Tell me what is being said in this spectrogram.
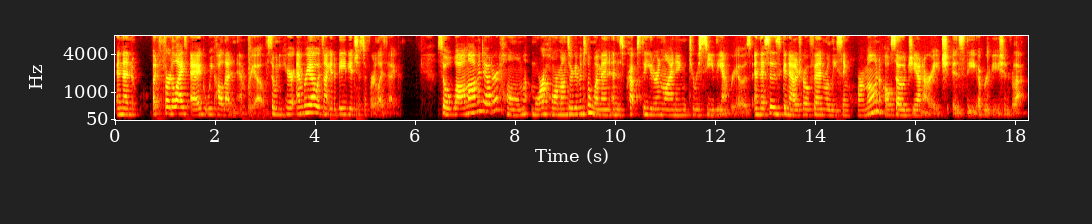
And then a fertilized egg, we call that an embryo. So when you hear embryo, it's not yet a baby, it's just a fertilized egg. So while mom and dad are at home, more hormones are given to the women, and this preps the uterine lining to receive the embryos. And this is gonadotropin releasing hormone, also GnRH is the abbreviation for that.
